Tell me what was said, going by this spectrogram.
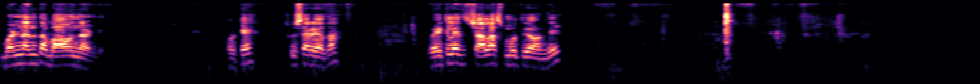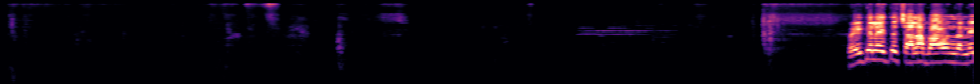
బండి అంతా బాగుందండి. ఓకే చూసారు కదా? వెహికల్ అయితే చాలా స్మూత్గా ఉంది. వెహికల్ అయితే చాలా బాగుందండి.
